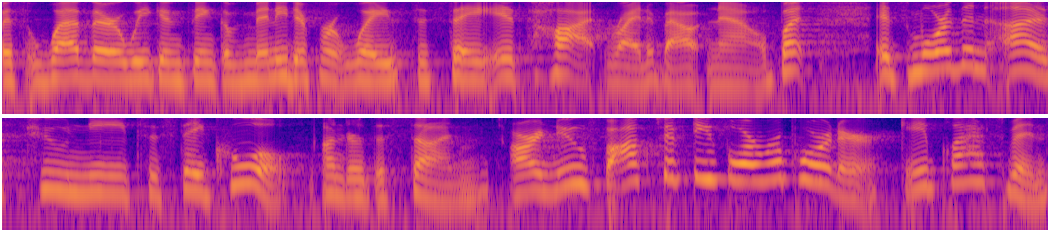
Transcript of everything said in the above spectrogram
With weather, we can think of many different ways to say it's hot right about now, but it's more than us who need to stay cool under the sun. Our new Fox 54 reporter, Gabe Glassman,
